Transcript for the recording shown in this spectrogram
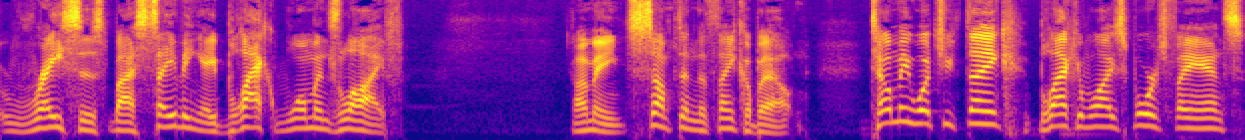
racist by saving a black woman's life. I mean, something to think about. Tell me what you think, black and white sports fans.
